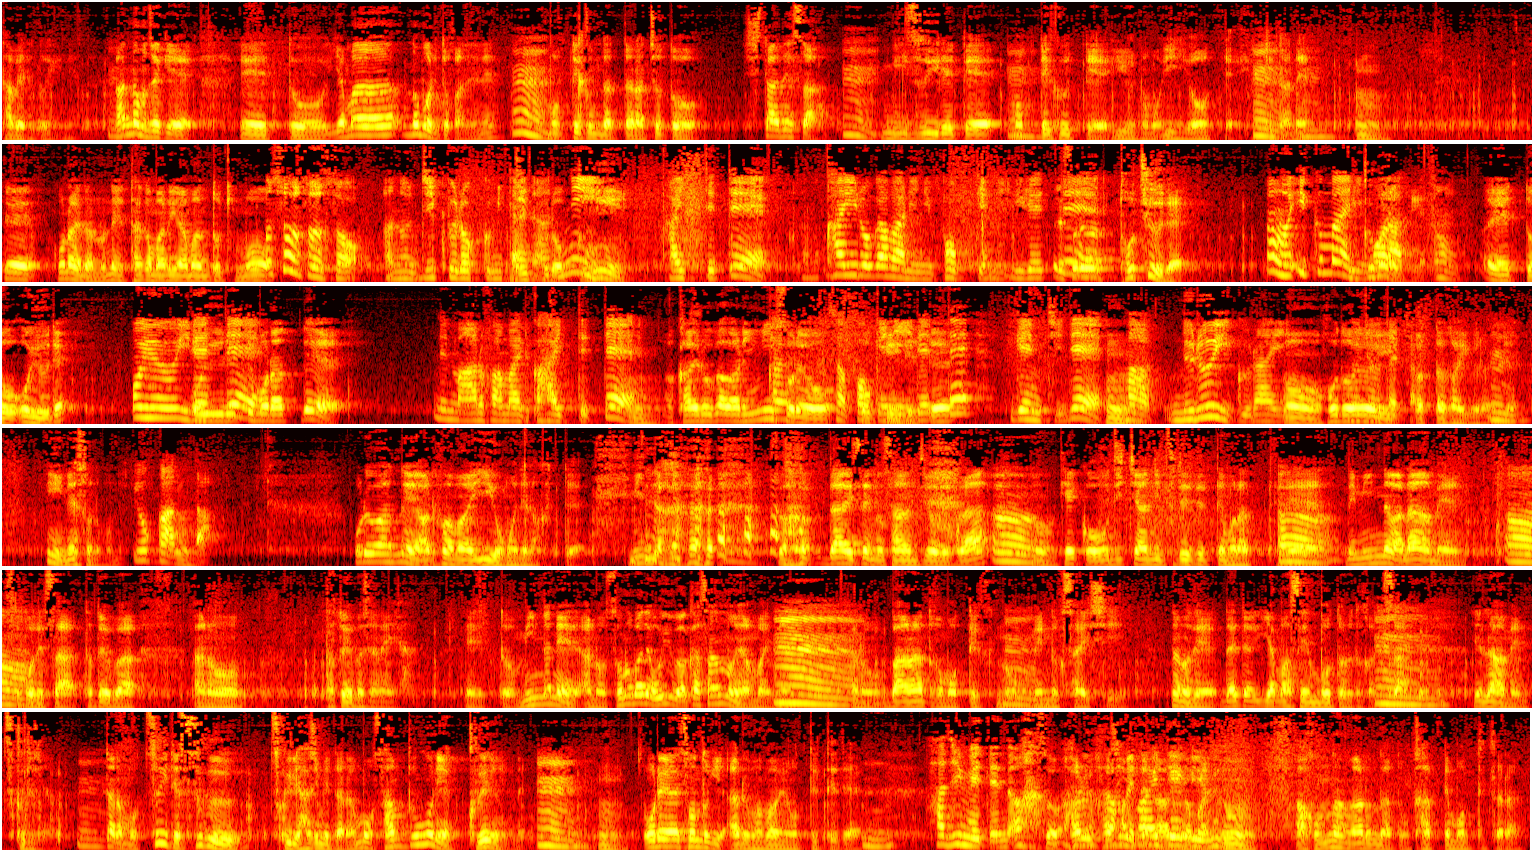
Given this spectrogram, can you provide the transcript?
食べるときね。あんなもんじゃけ、えーっと、山登りとかでね、うん。持ってくんだったらちょっと、下でさ、う水入れて持ってくっていうのもいいよって言ってたね。うん。で、この間のね、高丸山の時も、そうそうそう。あの、ジップロックみたいなのにに。入ってて、回路代わりにポッケに入れて、でそれは途中で、うん、行く前にもらって、行くうん。えーっと、お湯で、お湯入れお湯入れてても、らって、で、まあ、アルファ米とか入ってて、うん、回路代わりにそれをポッケに入れて、現地で、うんまあ、ぬるいぐらいうん、の程よいあったかいぐらいで。うんいいね、それもね。よかった。俺はね、アルファ米いい思い出なくって。みんな、そう、大山の山頂でさ、うんうん結構おじちゃんに連れてってもらって、うんで、みんなはラーメン、うん。そこでさ、例えば、あの、例えばじゃないや。えっと、みんなね、あの、その場でお湯沸かさんのやんまりね。うんあの、バーナーとか持っていくのめんどくさいし。なので、だいたい山1000ボトルとかでさ、うんで、ラーメン作るじゃん。うんただもうついてすぐ作り始めたらもう3分後には食えるよね。うん。うん。俺、その時アルファ豆持ってってて、うん初めての。そう、春初めてのアルファ米。デビュー。うん。あ、こんなんがあるんだと買って持ってたら、うん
